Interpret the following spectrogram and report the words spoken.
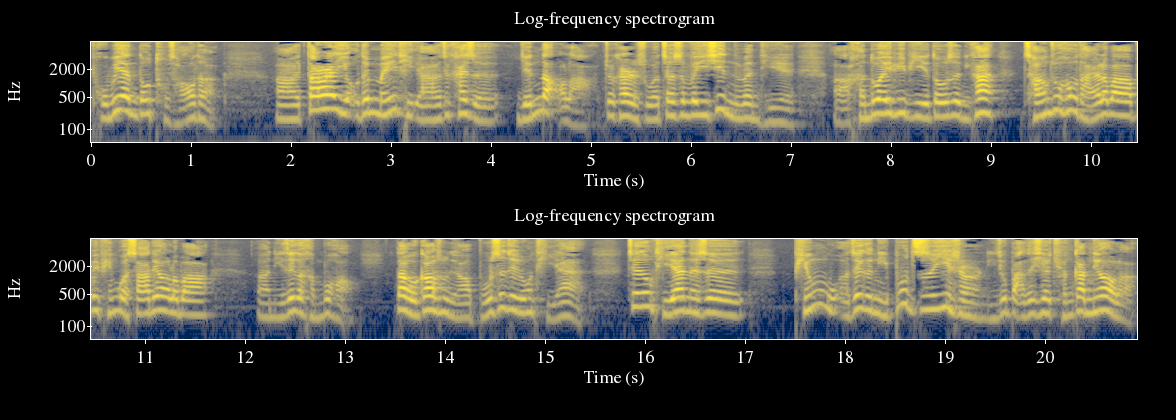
普遍都吐槽它，啊，当然有的媒体啊就开始引导了，就开始说这是微信的问题啊，很多 A P P 都是你看常驻后台了吧，被苹果杀掉了吧，啊，你这个很不好。但我告诉你啊，不是这种体验，这种体验呢是苹果这个你不吱一声，你就把这些全干掉了。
